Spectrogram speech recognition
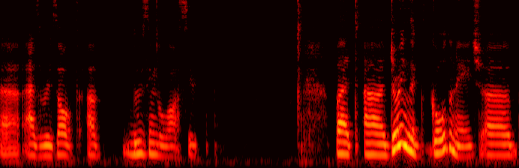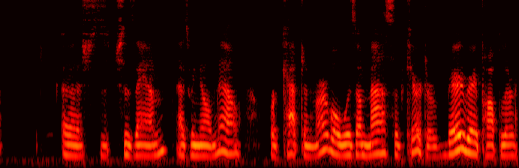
uh, as a result of losing the lawsuit. But uh, during the golden age, uh, Shazam, as we know him now, or Captain Marvel, was a massive character, very very popular,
